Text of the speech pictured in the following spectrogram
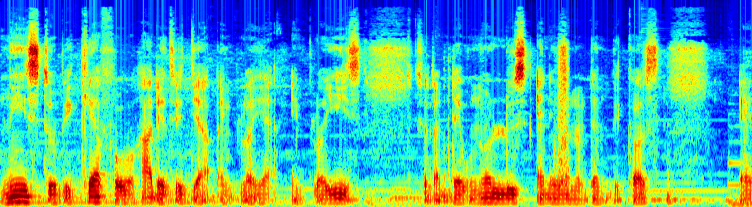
needs to be careful how they treat their employer employees so that they will not lose any one of them because uh,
